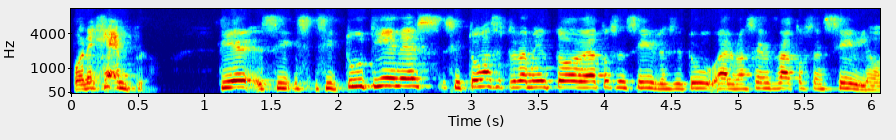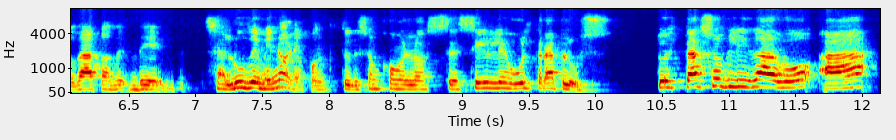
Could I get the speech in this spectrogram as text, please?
Por ejemplo, si, si, tú tienes, si tú haces tratamiento de datos sensibles, si tú almacenas datos sensibles o datos de, de salud de menores, que son como los sensibles ultra plus, tú estás obligado a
